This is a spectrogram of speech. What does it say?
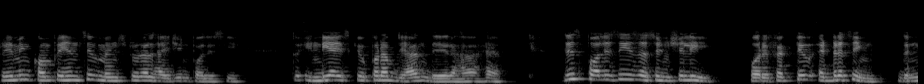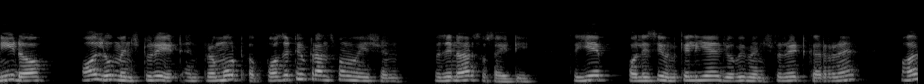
framing comprehensive menstrual hygiene policy तो इंडिया इसके ऊपर अब ध्यान दे रहा है। This policy is essentially for effective addressing the need of all who menstruate and promote a positive transformation within our society तो ये पॉलिसी उनके लिए है जो भी menstruate कर रहे हैं और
